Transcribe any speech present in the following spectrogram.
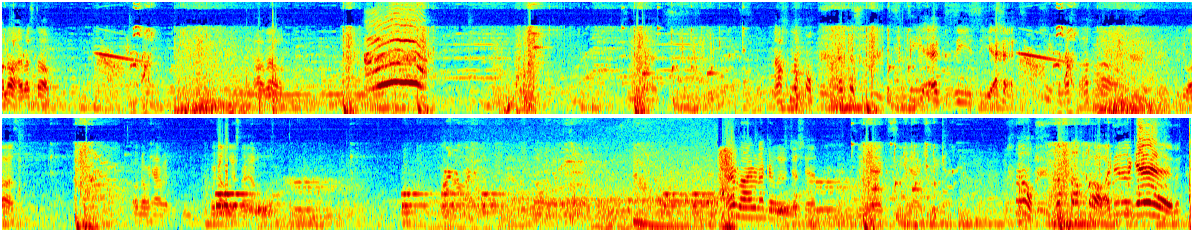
no, I messed up. Oh no. No, no, it's, DXZCX. No, you lost. Oh no, we haven't. We're gonna lose now. Never mind, we're not gonna lose just yet. CX. No, no, I did it again!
